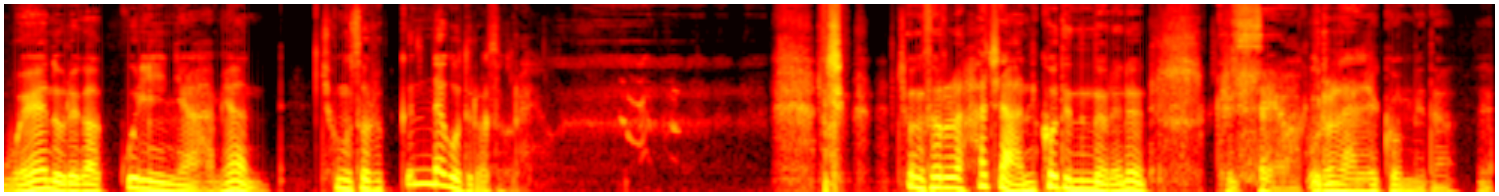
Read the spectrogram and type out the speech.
왜 노래가 꿀이냐 하면 청소를 끝내고 들어서 그래요. 청소를 하지 않고 듣는 노래는 글쎄요, 꿀은 아닐 겁니다. 예.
